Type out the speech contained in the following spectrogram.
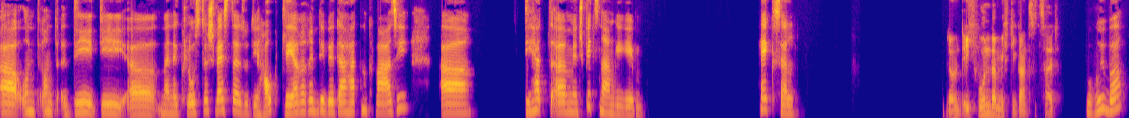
Äh, und, und die, die, äh, meine Klosterschwester, also die Hauptlehrerin, die wir da hatten quasi, äh, Die hat äh, mir einen Spitznamen gegeben. Hexal. Ja, und ich wundere mich die ganze Zeit, Worüber?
